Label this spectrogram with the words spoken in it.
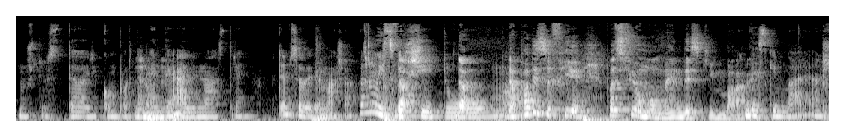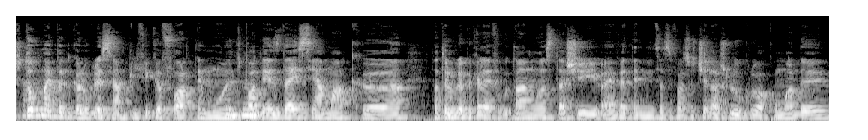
nu știu, stări, comportamente mm-hmm. ale noastre. Putem să vedem așa, că nu e sfârșitul. Da, da. Dar poate să, fie, poate să fie un moment de schimbare. De schimbare, așa. Tocmai pentru că lucrurile se amplifică foarte mult, mm-hmm. poate îți dai seama că toate lucrurile pe care le-ai făcut anul ăsta și ai avea tendința să faci același lucru acum de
